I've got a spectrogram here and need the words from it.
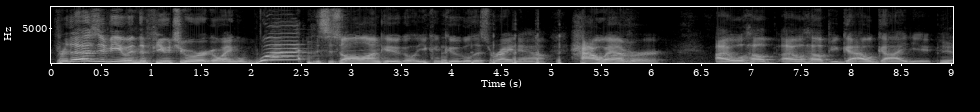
For those of you in the future who are going, what? This is all on Google. You can Google this right now. However, I will help. I will help you. I will guide you. Yeah.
